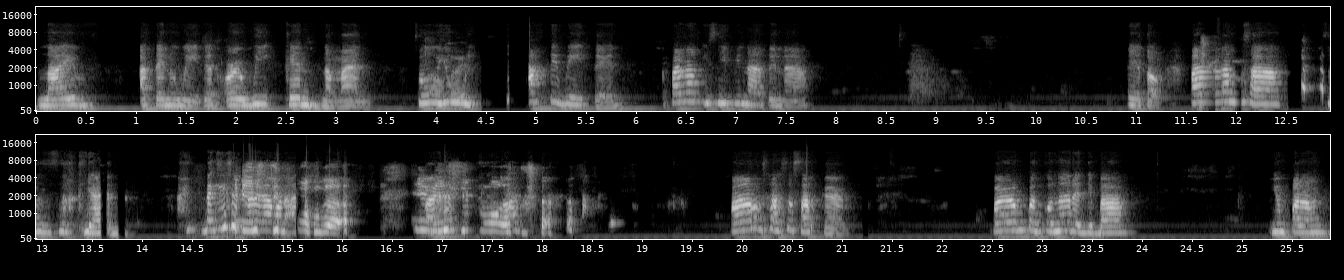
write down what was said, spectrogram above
live attenuated or weakened naman so Okay. yung activated parang isipin natin na ay ito parang sa sa sasakyan nag-isip na lang ako na mo nga. Inisip mo nga siya. parang sa sasakyan. Parang pag kunwari, di ba, yung parang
